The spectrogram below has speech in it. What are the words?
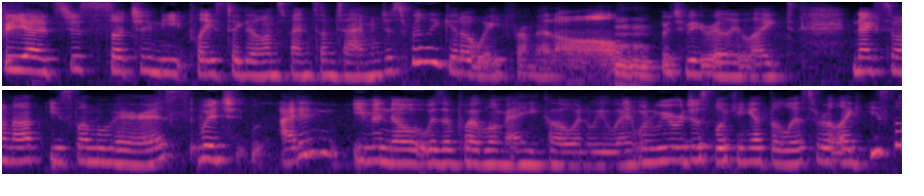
But yeah, it's just such a neat place to go and spend some time and just really get away from it all, Mhm. which we really liked. Next one up, Isla Mujeres, which I didn't even know it was a Pueblo Magico when we went. When we were just looking at the list, we were like, Isla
